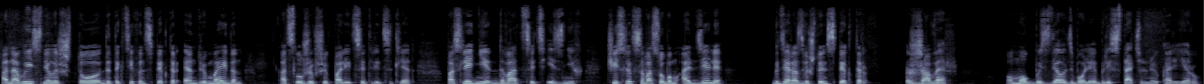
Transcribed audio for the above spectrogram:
она выяснила, что детектив-инспектор Эндрю Мейден, отслуживший в полиции 30 лет, последние 20 из них числился в особом отделе, где разве что инспектор Жавер мог бы сделать более блистательную карьеру.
